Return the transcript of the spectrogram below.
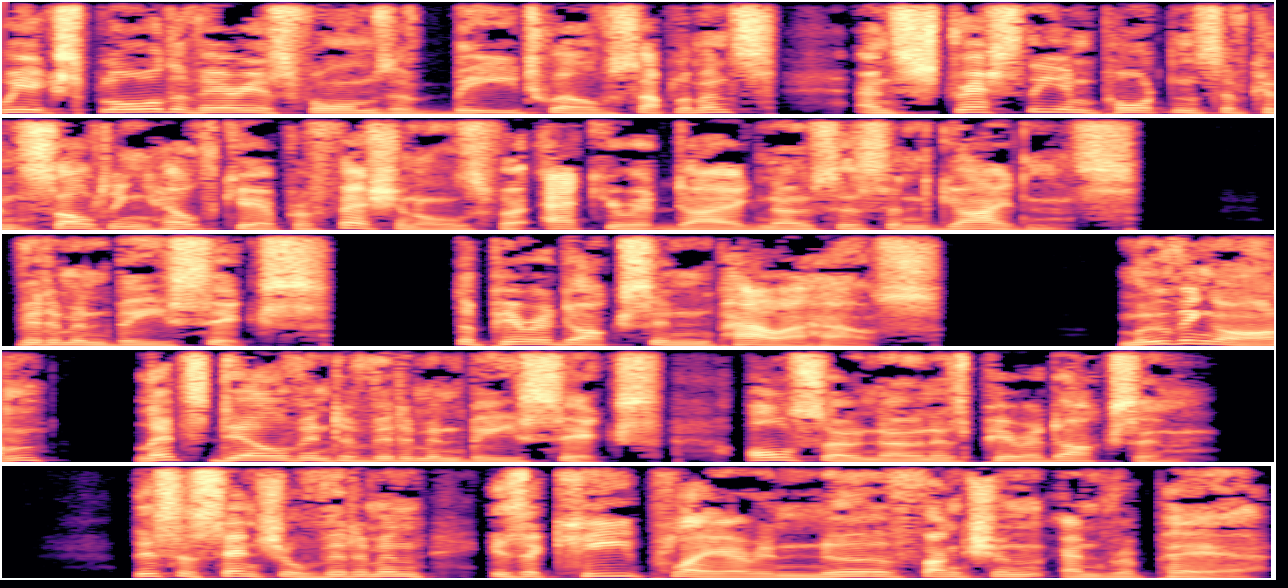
We explore the various forms of B12 supplements and stress the importance of consulting healthcare professionals for accurate diagnosis and guidance. Vitamin B6, the pyridoxin powerhouse. Moving on, let's delve into vitamin B6, also known as pyridoxine. This essential vitamin is a key player in nerve function and repair,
